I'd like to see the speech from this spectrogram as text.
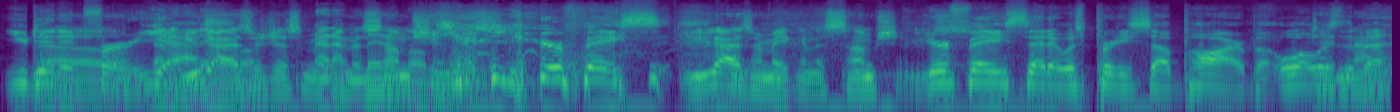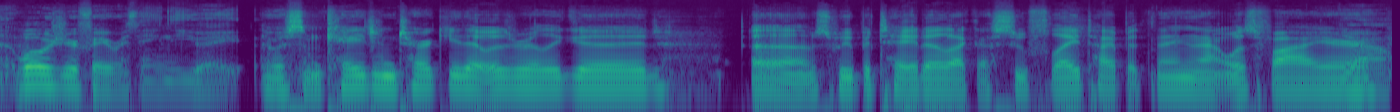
You did No. it for yeah. You guys are just making minimum. assumptions. your face. you guys are making assumptions. Your face said it was pretty subpar, but what was Did the not. best? What was your favorite thing that you ate? There was some Cajun turkey that was really good. Um, sweet potato, like a souffle type of thing, that was fire. Yeah.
